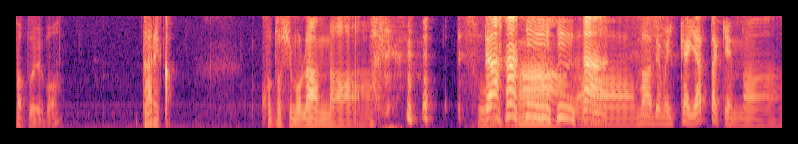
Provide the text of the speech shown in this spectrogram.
例えば？誰か。今年もランナー。そうだなあーまあでも一回やったけんな。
